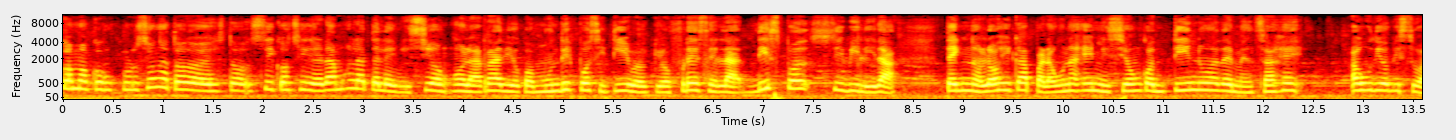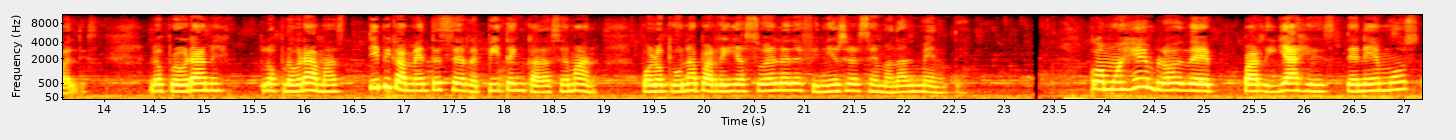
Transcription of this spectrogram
Como conclusión a todo esto, si consideramos la televisión o la radio como un dispositivo que ofrece la disponibilidad tecnológica para una emisión continua de mensajes audiovisuales, los programas, los programas típicamente se repiten cada semana, por lo que una parrilla suele definirse semanalmente. Como ejemplo de parrillajes tenemos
